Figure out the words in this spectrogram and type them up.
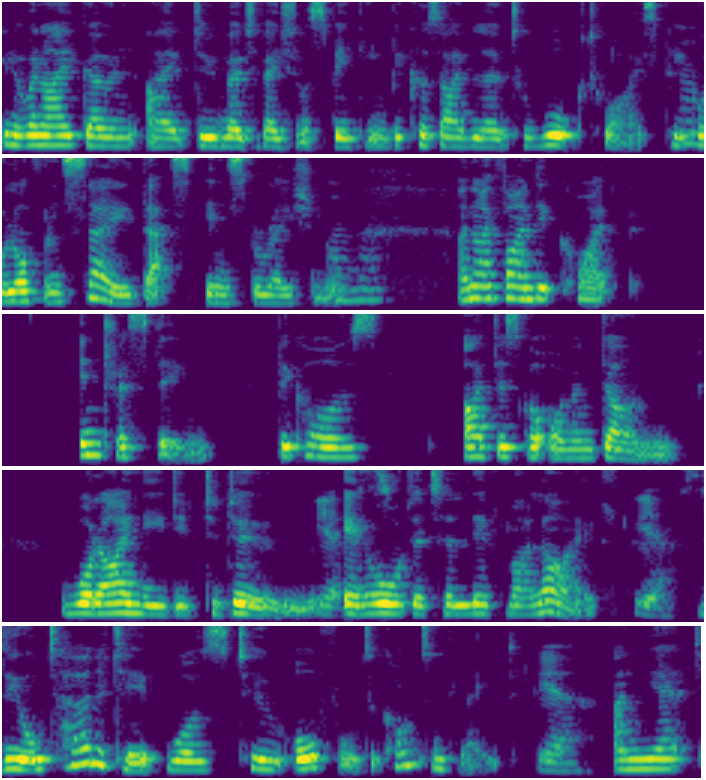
you know, when I go and I do motivational speaking, because I've learnt to walk twice, people Mhm. often say that's inspirational. Mhm. And I find it quite interesting because I've just got on and done what I needed to do Yes. in order to live my life. Yes. The alternative was too awful to contemplate. yeah. And yet,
